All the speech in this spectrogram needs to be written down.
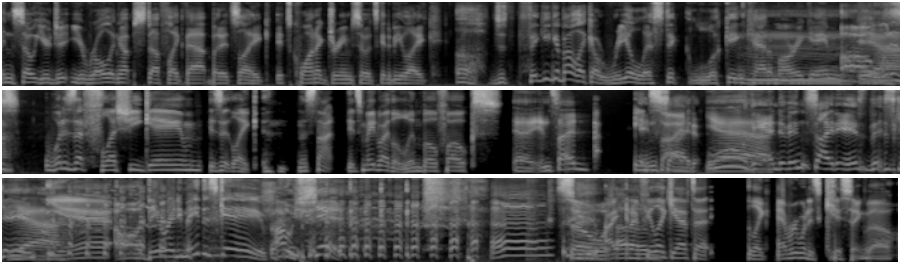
and so you're ju- you're rolling up stuff like that, but it's like it's Quantic Dream, so it's gonna be like oh, just thinking about like a realistic looking Katamari game. Oh, is, what is what is that fleshy game? Is it like that's not? It's made by the Limbo folks. Uh, inside? Inside? Ooh, Yeah. the end of Inside is this game. Yeah. Yeah. Oh, they already made this game. Oh shit. so I, and I Um, feel like you have to like everyone is kissing though.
